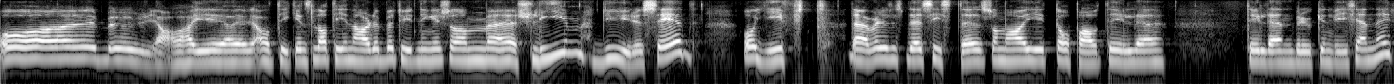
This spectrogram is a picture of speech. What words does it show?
Og ja, i antikkens latin har det betydninger som slim, dyresed og gift. Det er vel det siste som har gitt opphav til, til den bruken vi kjenner.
